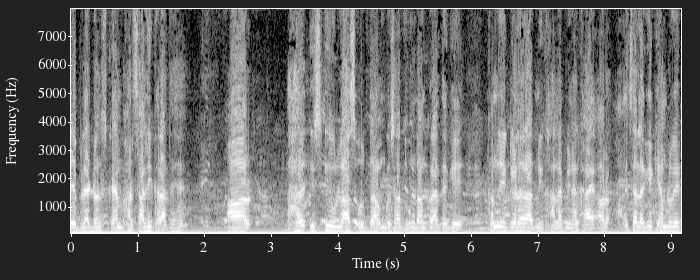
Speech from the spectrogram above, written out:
ये ब्लड डोनेस कैंप हर साल ही कराते हैं और हर इसी उल्लास, उद्दाम के साथ धूमधाम कराते हैं कि कम से एक डेढ़ हज़ार आदमी खाना पीना खाए और ऐसा लगे कि हम लोग एक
